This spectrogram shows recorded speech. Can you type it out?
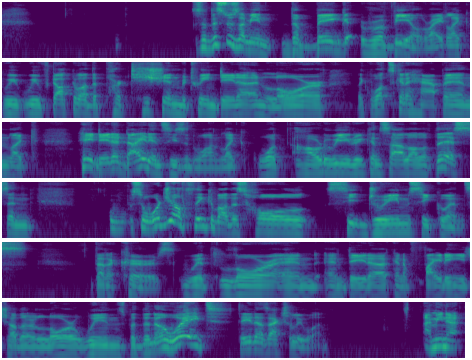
so this was, I mean, the big reveal, right? Like we we've talked about the partition between data and lore, like what's gonna happen, like hey, data died in season one, like what? How do we reconcile all of this? And so, what do y'all think about this whole se- dream sequence that occurs with lore and and data kind of fighting each other? Lore wins, but then oh wait, data's actually won. I mean, uh,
